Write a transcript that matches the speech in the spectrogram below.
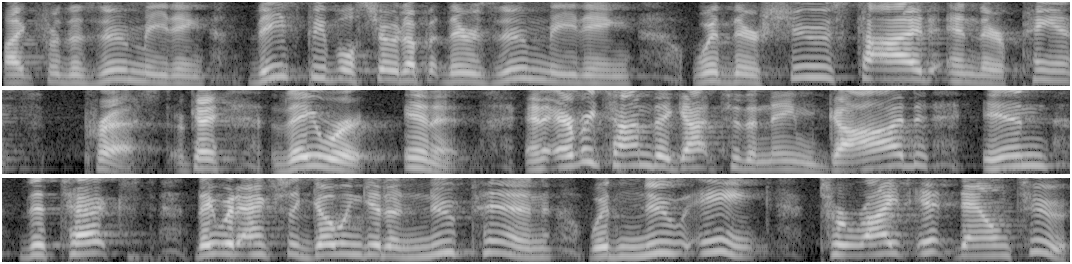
like for the Zoom meeting. These people showed up at their Zoom meeting with their shoes tied and their pants pressed, okay? They were in it. And every time they got to the name God in the text, they would actually go and get a new pen with new ink to write it down too.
